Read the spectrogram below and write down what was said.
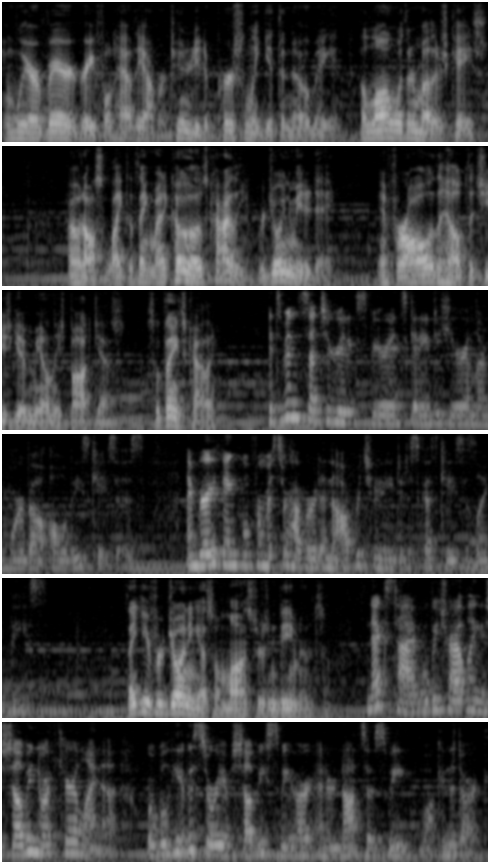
and we are very grateful to have the opportunity to personally get to know Megan, along with her mother's case. I would also like to thank my co host Kylie for joining me today and for all of the help that she's given me on these podcasts. So thanks, Kylie. It's been such a great experience getting to hear and learn more about all these cases. I'm very thankful for Mr. Hubbard and the opportunity to discuss cases like these. Thank you for joining us on Monsters and Demons. Next time, we'll be traveling to Shelby, North Carolina, where we'll hear the story of Shelby's sweetheart and her not so sweet walk in the dark.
